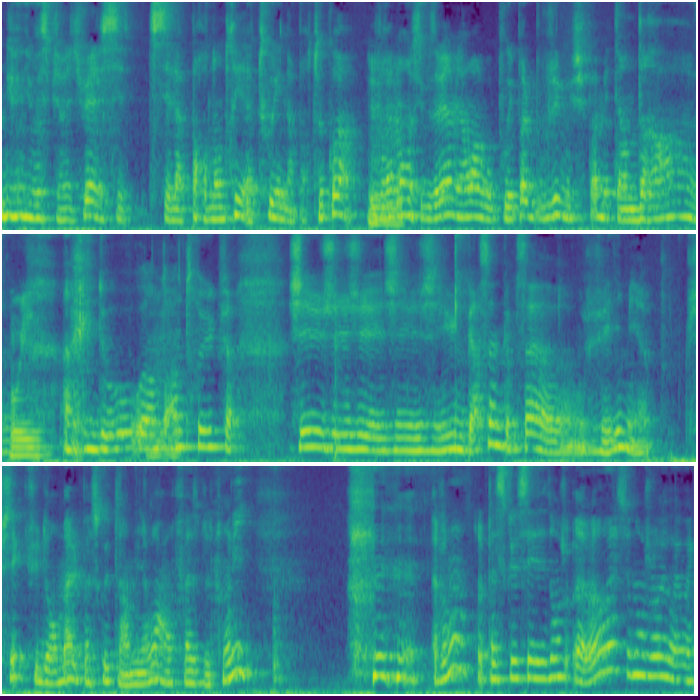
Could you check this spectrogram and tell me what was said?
Mais au niveau spirituel, c'est la porte d'entrée à tout et n'importe quoi. Mhm. Vraiment, si vous avez un miroir, vous pouvez pas le bouger, mais je sais pas, mettez un drap, euh, Oui. un rideau, un, Mhm. un truc. Enfin, j'ai eu une personne comme ça euh, où je lui ai dit, mais euh, tu sais que tu dors mal parce que tu as un miroir en face de ton lit. ah vraiment? Parce que c'est dangereux. Ah ouais, ouais, c'est dangereux, ouais, ouais.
